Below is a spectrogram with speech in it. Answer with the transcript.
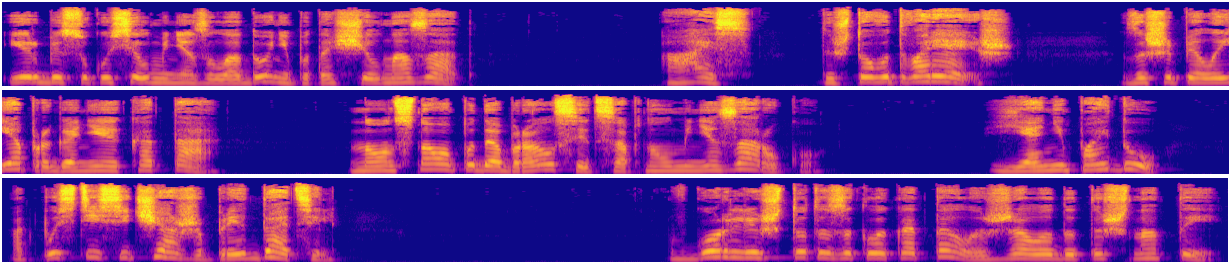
Ирбис укусил меня за ладонь и потащил назад. «Айс, ты что вытворяешь?» — зашипела я, прогоняя кота. Но он снова подобрался и цапнул меня за руку. «Я не пойду. Отпусти сейчас же, предатель!» В горле что-то заклокотало, сжало до тошноты.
